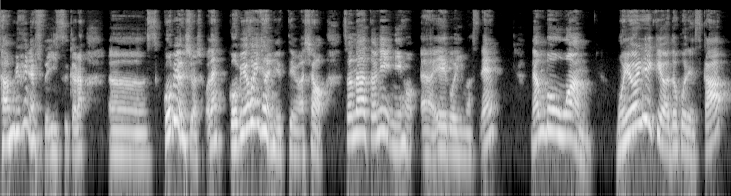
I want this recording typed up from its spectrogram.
3秒以内ちょっと言い過ぎかな。うん、5秒にしましょうかね。5秒以内に言ってみましょう。その後に日本、英語言いますね。Number one 最寄り駅はどこですか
